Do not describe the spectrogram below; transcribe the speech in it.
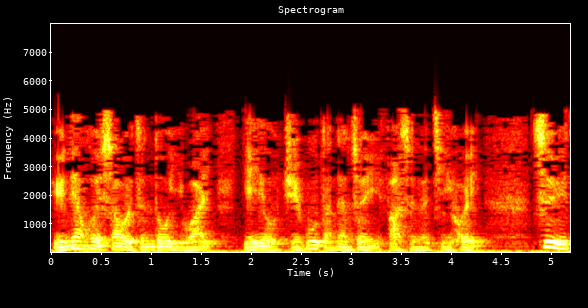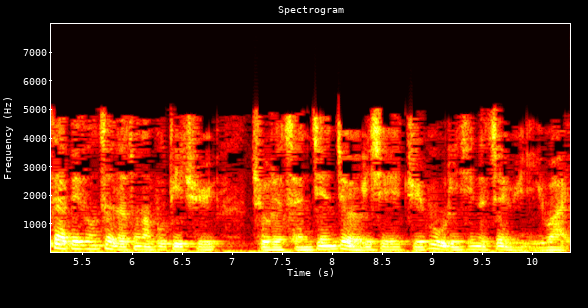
云量会稍微增多以外，也有局部短暂阵雨发生的机会。至于在背风侧的中南部地区，除了晨间就有一些局部零星的阵雨以外，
